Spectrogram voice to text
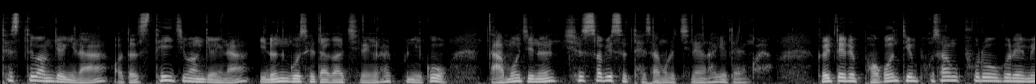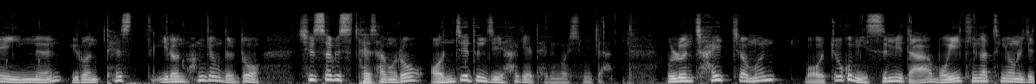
테스트 환경이나 어떤 스테이지 환경이나 이런 곳에다가 진행을 할 뿐이고 나머지는 실서비스 대상으로 진행을 하게 되는 거예요. 그렇기 때문에 버건팀 포상 프로그램에 있는 이런 테스트 이런 환경들도 실서비스 대상으로 언제든지 하게 되는 것입니다. 물론 차이점은 뭐 조금 있습니다. 모이킹 같은 경우는 이제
